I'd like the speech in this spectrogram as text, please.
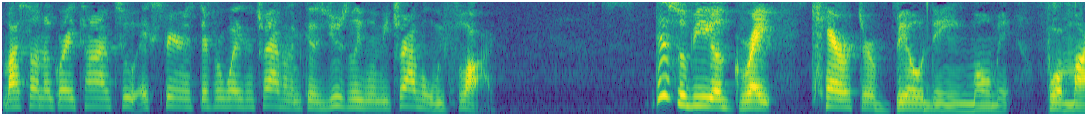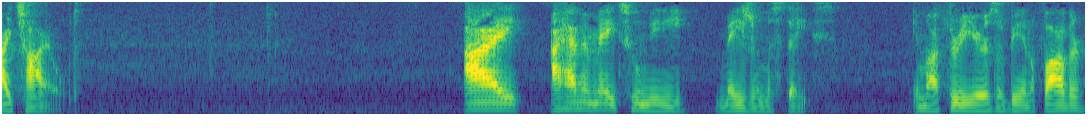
my son a great time to experience different ways in traveling because usually when we travel, we fly. This would be a great character building moment for my child. I I haven't made too many major mistakes in my 3 years of being a father.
